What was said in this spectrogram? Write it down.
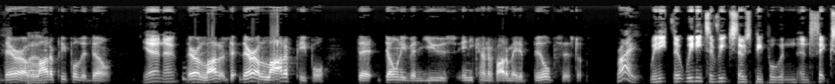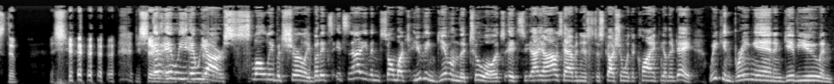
there are wow. a lot of people that don't. Yeah, no. There are a lot of there are a lot of people that don't even use any kind of automated build system. Right. We need to we need to reach those people and, and fix them. and, and, we and we are slowly but surely, but it's it's not even so much. You can give them the tool. It's it's. I, I was having this discussion with a client the other day. We can bring in and give you, and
